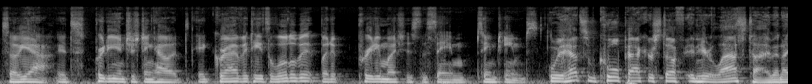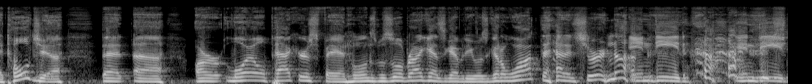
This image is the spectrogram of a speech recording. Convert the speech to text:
So yeah, it's pretty interesting how it, it gravitates a little bit, but it pretty much is the same same teams. We had some cool Packer stuff in here last time, and I told you that uh, our loyal Packers fan who owns Missoula Broadcasting Company was going to want that, and sure enough, Indeed, indeed.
